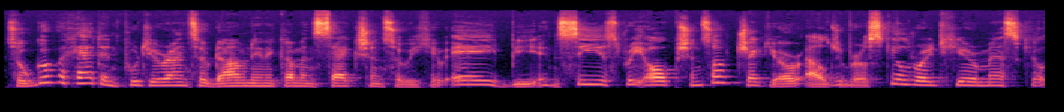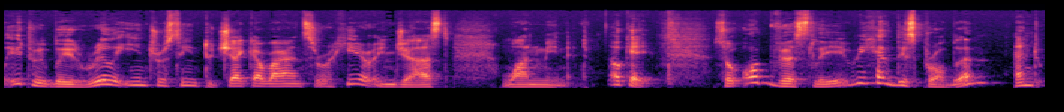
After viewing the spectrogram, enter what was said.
So go ahead and put your answer down in the comment section so we have A, B and C is three options, so check your algebra skill right here, math skill. It will be really interesting to check our answer here in just one minute. Okay, so obviously we have this problem and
